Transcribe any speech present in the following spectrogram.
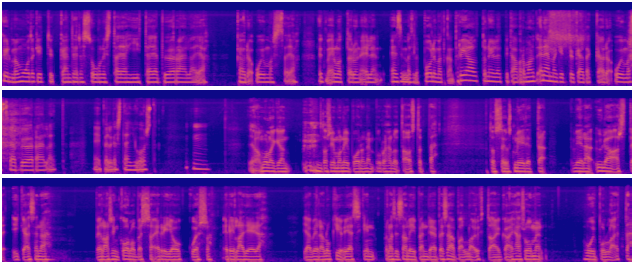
kyllä mä muutakin tykkään tehdä suunnistaa ja hiihtää ja pyöräillä ja – käydä uimassa. Ja nyt mä ilmoittauduin eilen ensimmäiselle puolimatkan trialtonille, että pitää varmaan nyt enemmänkin tykätä käydä uimassa ja pyöräillä, että ei pelkästään juosta. Mm. Joo, mullakin on tosi monipuolinen urheilutausta, että tuossa just mietin, että vielä yläasteikäisenä pelasin kolmessa eri joukkuessa eri lajeja ja vielä lukioiässäkin pelasin salibändiä ja pesäpalloa yhtä aikaa ihan Suomen huipulla, että,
